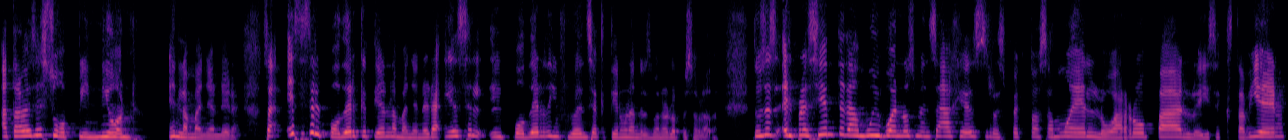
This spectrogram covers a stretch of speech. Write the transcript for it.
a través de su opinión en la mañanera. O sea, ese es el poder que tiene la mañanera y es el, poder de influencia que tiene un Andrés Manuel López Obrador. Entonces, el presidente da muy buenos mensajes respecto a Samuel, lo arropa, le dice que está bien,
